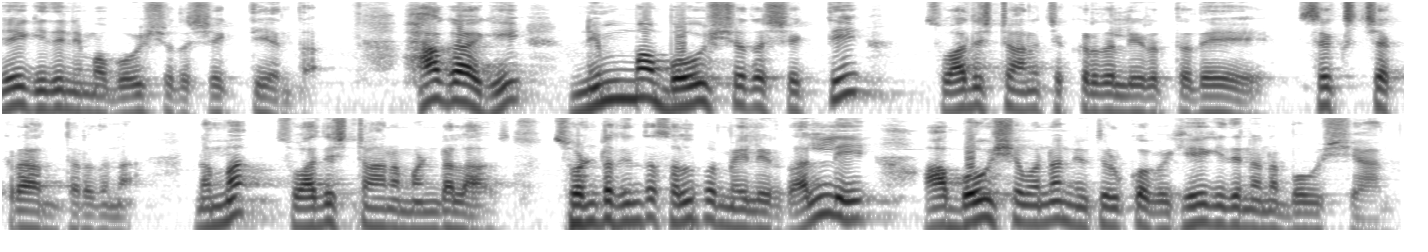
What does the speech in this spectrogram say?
ಹೇಗಿದೆ ನಿಮ್ಮ ಭವಿಷ್ಯದ ಶಕ್ತಿ ಅಂತ. ಹಾಗಾಗಿ ನಿಮ್ಮ ಭವಿಷ್ಯದ ಶಕ್ತಿ ಸ್ವಾದಿಷ್ಠಾನ ಚಕ್ರದಲ್ಲಿರುತ್ತದೆ. ಸೆಕ್ಸ್ ಚಕ್ರ ಅಂತಾರದನ್ನು. ನಮ್ಮ ಸ್ವಾದಿಷ್ಠಾನ ಮಂಡಲ ಸೊಂಟದಿಂದ ಸ್ವಲ್ಪ ಮೇಲಿರುತ್ತೆ. ಅಲ್ಲಿ ಆ ಭವಿಷ್ಯವನ್ನು ನೀವು ತಿಳ್ಕೊಬೇಕು. ಹೇಗಿದೆ ನನ್ನ ಭವಿಷ್ಯ ಅಂತ.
